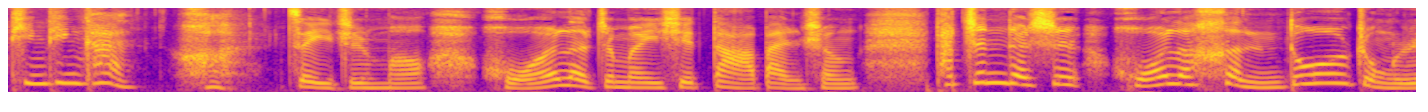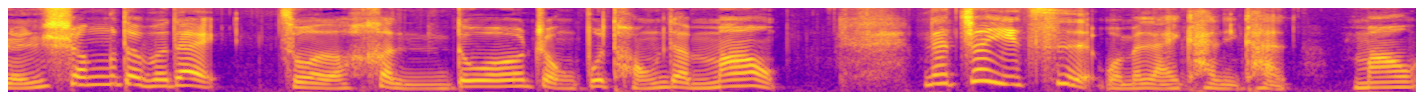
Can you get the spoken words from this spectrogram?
听听看，哈，这只猫活了这么一些大半生，它真的是活了很多种人生，对不对？做了很多种不同的猫。那这一次，我们来看一看，猫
